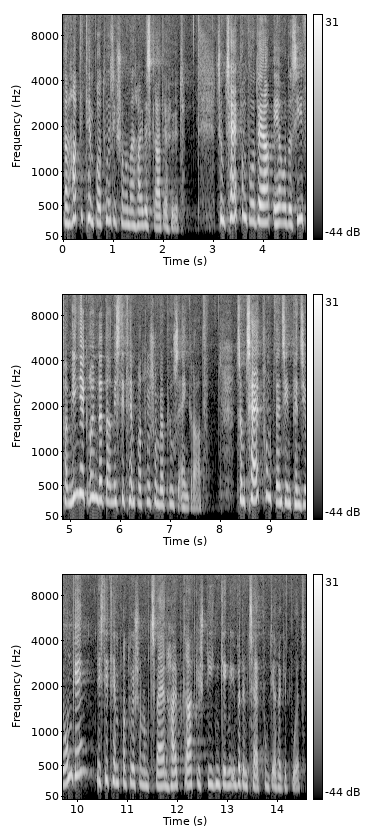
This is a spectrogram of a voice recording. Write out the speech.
dann hat die Temperatur sich schon um ein halbes Grad erhöht. Zum Zeitpunkt, wo der, er oder sie Familie gründet, dann ist die Temperatur schon bei plus 1 Grad. Zum Zeitpunkt, wenn sie in Pension gehen, ist die Temperatur schon um zweieinhalb Grad gestiegen gegenüber dem Zeitpunkt ihrer Geburt.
